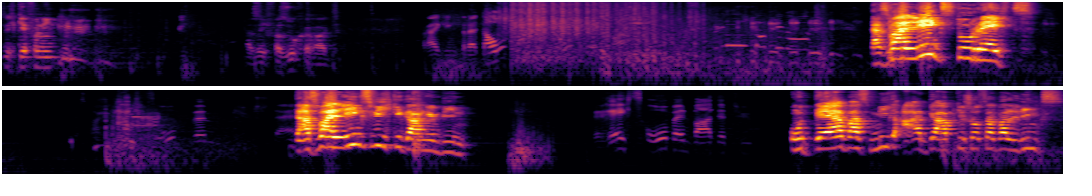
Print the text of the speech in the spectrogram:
Ich gehe von hinten. Also ich versuche halt. 3 gegen 3. Da. Das war links, du rechts! Das war rechts oben. Stein. Das war links, wie ich gegangen bin. Oben war der Typ. Und der, was mich ab- abgeschossen hat, war links.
